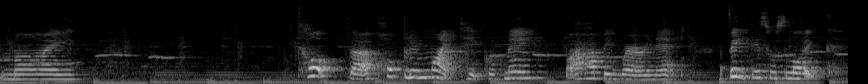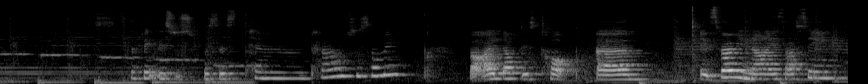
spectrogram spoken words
my top that I probably might take with me, but I have been wearing it. I think this was like, I think this was, was this £10 or something? But I love this top. Um, it's very nice. I've seen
